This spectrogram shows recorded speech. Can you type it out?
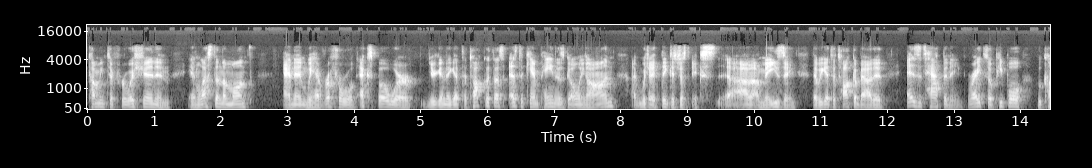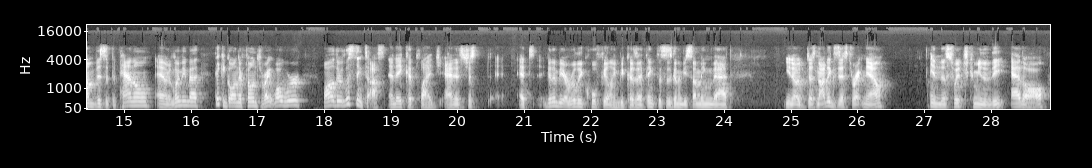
coming to fruition in in less than a month. And then we have Retro World Expo, where you're going to get to talk with us as the campaign is going on, uh, which I think is just ex- uh, amazing that we get to talk about it as it's happening, right? So people who come visit the panel and are learning about it, they could go on their phones right while we're while they're listening to us, and they could pledge. And it's just it's going to be a really cool feeling because I think this is going to be something that you know, does not exist right now in the Switch community at all.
